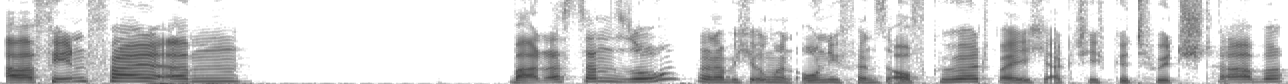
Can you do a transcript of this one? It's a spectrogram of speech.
Aber auf jeden Fall, ähm, war das dann so. Dann habe ich irgendwann OnlyFans aufgehört, weil ich aktiv getwitcht habe.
